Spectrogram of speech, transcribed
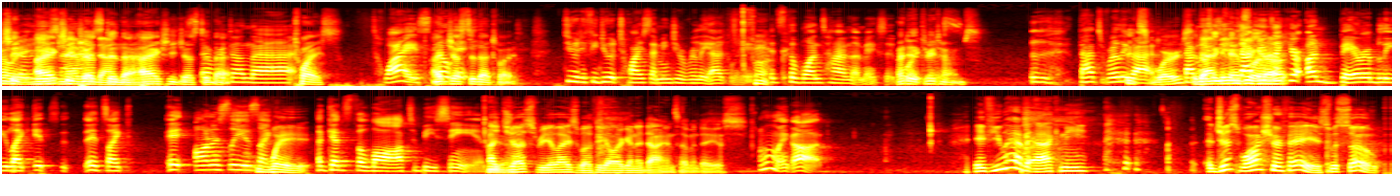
actually, oh, you've he's I actually just did that. that. I actually He's just did never that done that twice. Twice. I just it- did that twice. dude. If you do it twice, that means you're really ugly. Fuck. It's the one time that makes it. I did it three gorgeous. times. That's really It's bad. worse? That It means, doesn't that means like you're unbearably like it's it's like it honestly is like Wait. against the law to be seen. I Yeah. just realized both of y'all are gonna die in seven days. oh my god. If you have acne, just wash your face with soap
